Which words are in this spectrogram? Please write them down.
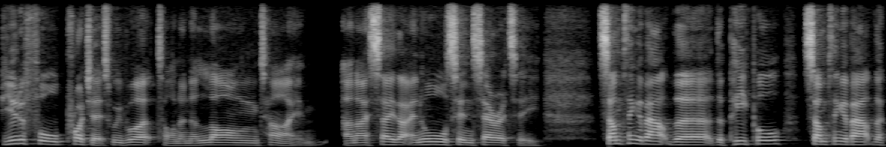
beautiful projects we've worked on in a long time. And I say that in all sincerity. Something about the, the people, something about the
